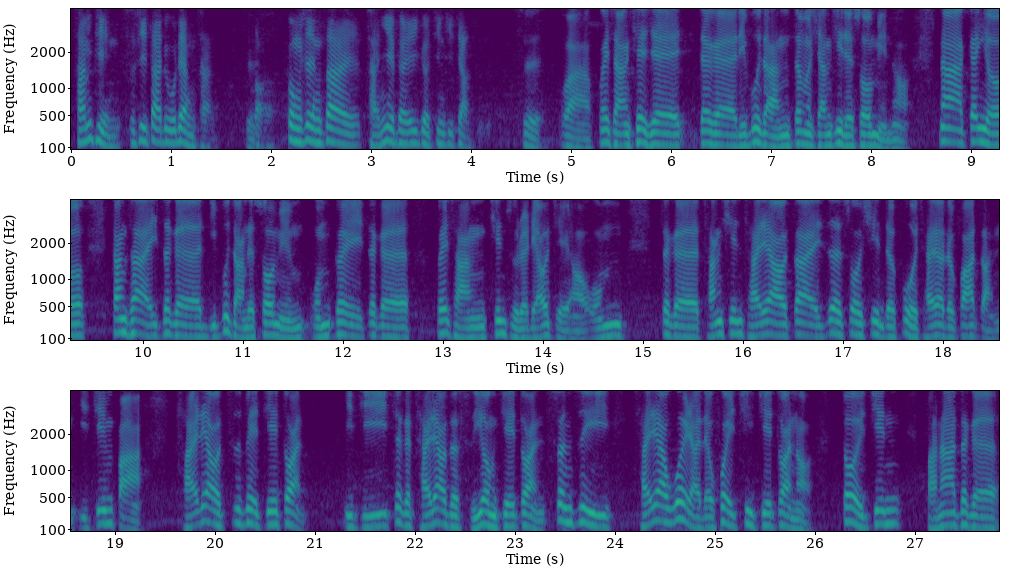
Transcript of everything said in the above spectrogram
产品实际带入量产。哦，贡献在产业的一个经济价值。是哇，非常谢谢这个李部长这么详细的说明哦。那跟由刚才这个李部长的说明，我们可以这个非常清楚的了解哦，我们这个长兴材料在热塑性的复合材料的发展，已经把材料制备阶段，以及这个材料的使用阶段，甚至于材料未来的废弃阶段哦，都已经把它这个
